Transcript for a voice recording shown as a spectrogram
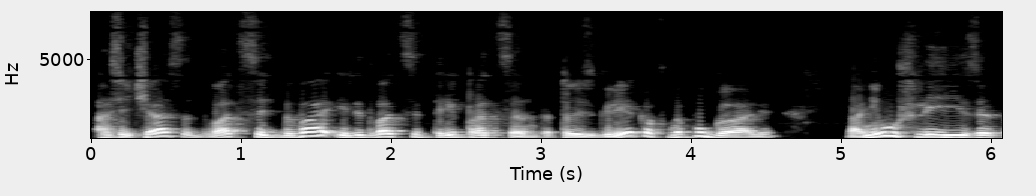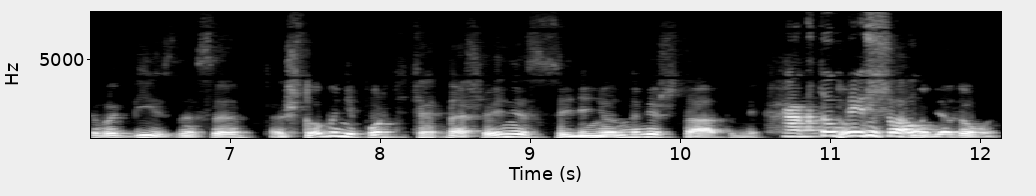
А сейчас 22 или 23 процента. То есть греков напугали. Они ушли из этого бизнеса, чтобы не портить отношения с Соединенными Штатами. А кто То пришел? Самое, я думаю.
